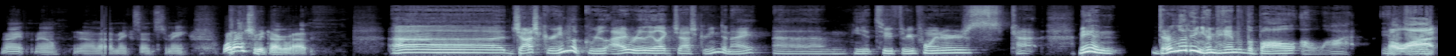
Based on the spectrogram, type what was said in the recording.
Right. Well, you know that makes sense to me. What else should we talk about? Uh, Josh Green look real. I really like Josh Green tonight. Um, he had two three pointers. Man, they're letting him handle the ball a lot. A lot,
